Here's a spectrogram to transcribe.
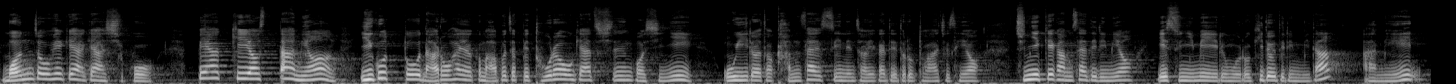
먼저 회개하게 하시고 빼앗기었다면 이것도 나로 하여금 아버지 앞에 돌아오게 하시는 것이니 오히려 더 감사할 수 있는 저희가 되도록 도와주세요. 주님께 감사드리며 예수님의 이름으로 기도드립니다. 아멘.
